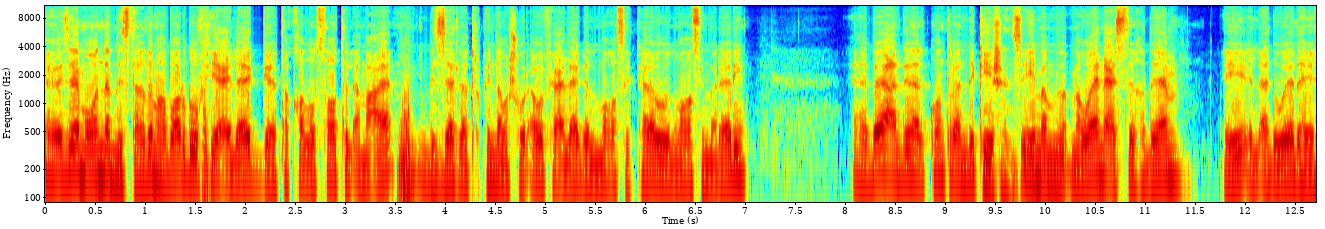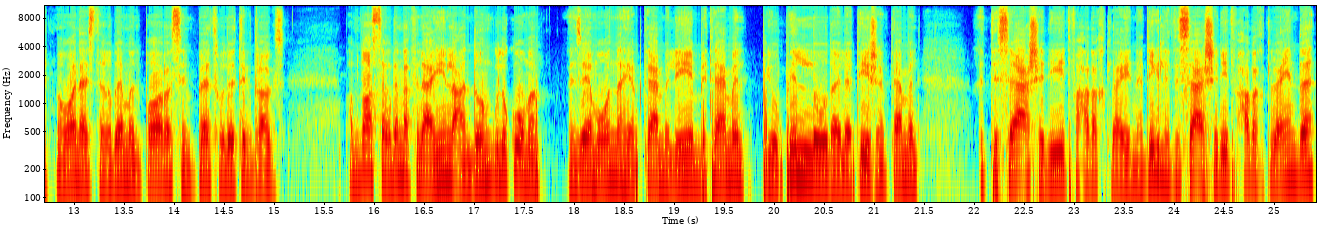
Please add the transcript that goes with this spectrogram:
زي ما قلنا بنستخدمها برضو في علاج تقلصات الأمعاء بالذات الأتروبين ده مشهور قوي في علاج المغص الكلوي والمغص المراري. آه، بقى عندنا ال contraindications إيه موانع استخدام إيه الأدوية دهيت موانع استخدام ال parasympatholytic drugs ممنوع استخدامها في العيانين اللي عندهم جلوكوما. زي ما قلنا هي بتعمل إيه؟ بتعمل pupillo dilatation بتعمل اتساع شديد في حدقة العين. نتيجة الاتساع الشديد في حدقة العين ده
